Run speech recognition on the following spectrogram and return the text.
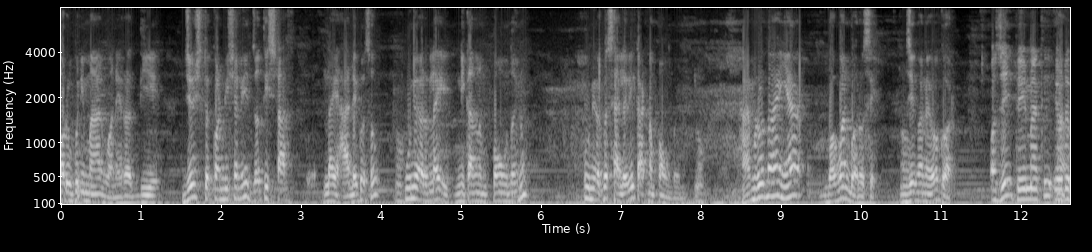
अरू पनि माग भनेर दिए। जस्ट कन्डिसनली जति स्टाफलाई हालेको छौ उनीहरूलाई निकाल्न पाउँदैनौँ उनीहरूको स्यालेरी काट्न पाउँदैन। हाम्रो त यहाँ भगवान् भरोसे जे गर्ने हो गर। अझै त्यही माथि एउटा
